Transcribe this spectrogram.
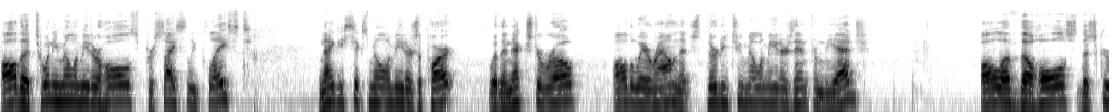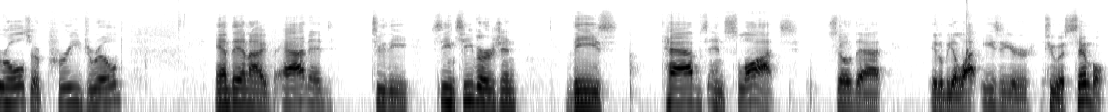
All the 20 millimeter holes precisely placed, 96 millimeters apart with an extra row all the way around that's 32 millimeters in from the edge. All of the holes, the screw holes are pre-drilled. And then I've added to the CNC version these tabs and slots so that it'll be a lot easier to assemble.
